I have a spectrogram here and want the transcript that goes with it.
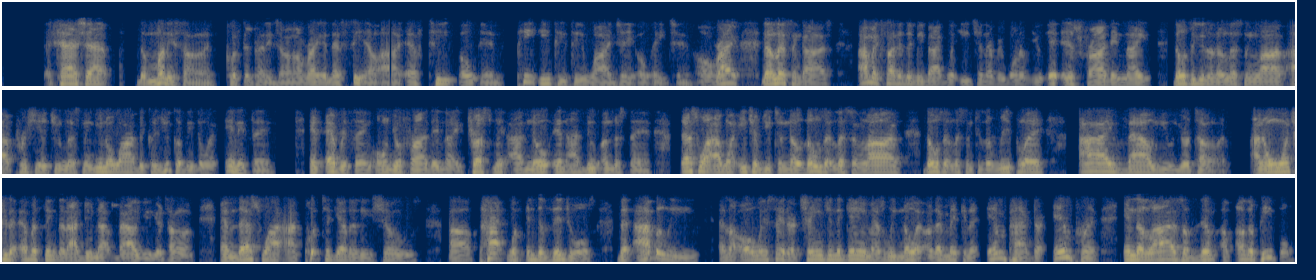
Cash App, the money sign, Clifton Pettyjohn, all right? And that's C L I F T O N P E T T Y J O H N, all right? Now, listen, guys, I'm excited to be back with each and every one of you. It is Friday night. Those of you that are listening live, I appreciate you listening. You know why? Because you could be doing anything and everything on your Friday night. Trust me, I know and I do understand. That's why I want each of you to know those that listen live, those that listen to the replay, I value your time. I don't want you to ever think that I do not value your time. And that's why I put together these shows uh, packed with individuals that I believe as I always say, they're changing the game as we know it, or they're making an impact or imprint in the lives of them of other people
